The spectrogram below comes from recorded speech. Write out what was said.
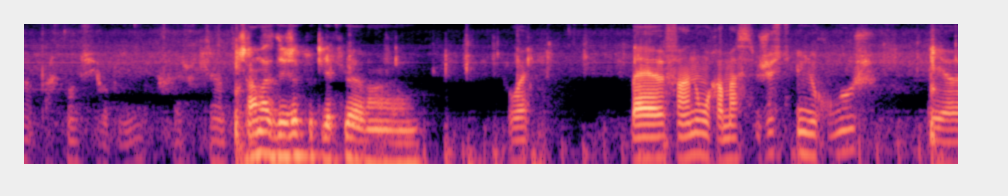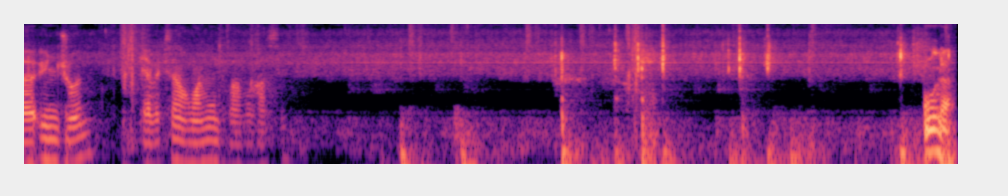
non, par contre, j'ai oublié de rajouter un petit... Je ramasse déjà toutes les fleurs. hein. Ouais. Bah, enfin non, on ramasse juste une rouge et euh, une jaune, et avec ça, normalement, on devrait avoir assez. Oula.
